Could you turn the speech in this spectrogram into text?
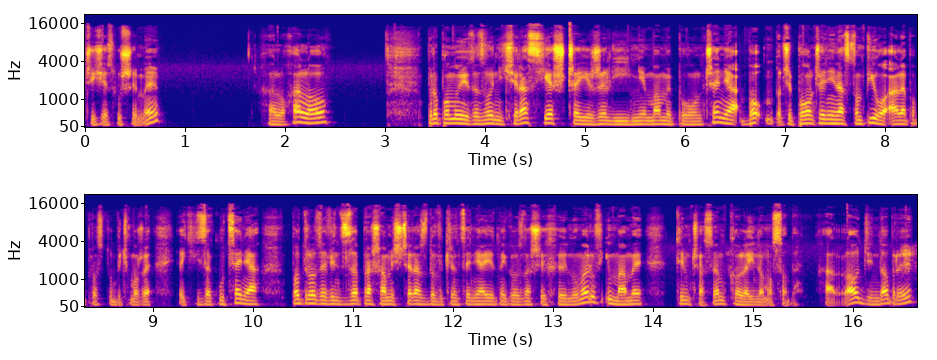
Czy się słyszymy? Halo, halo. Proponuję zadzwonić raz jeszcze, jeżeli nie mamy połączenia, bo znaczy połączenie nastąpiło, ale po prostu być może jakieś zakłócenia po drodze, więc zapraszam jeszcze raz do wykręcenia jednego z naszych numerów i mamy tymczasem kolejną osobę. Halo, dzień dobry.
